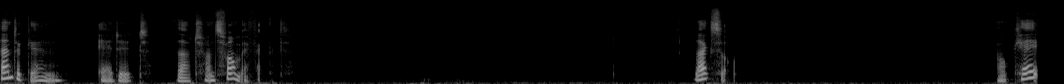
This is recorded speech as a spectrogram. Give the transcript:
And again, edit the transform effect. Like so. Okay.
